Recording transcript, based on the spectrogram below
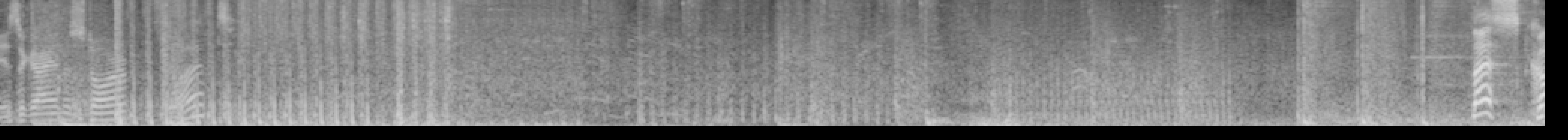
There is a guy in the storm? What? Let's go,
